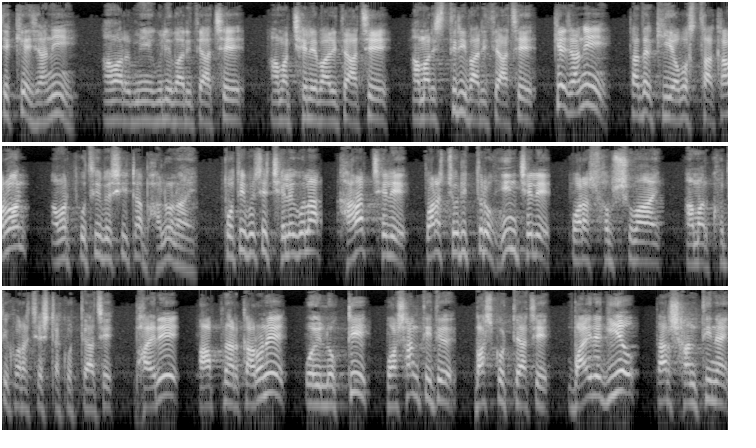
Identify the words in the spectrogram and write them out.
যে কে জানি আমার মেয়েগুলি বাড়িতে আছে, আমার ছেলে বাড়িতে আছে, আমার স্ত্রী বাড়িতে আছে, কে জানি তাদের কি অবস্থা? কারণ আমার প্রতিবেশীটা ভালো নয় প্রতিবেশীর ছেলেগুলা খারাপ ছেলে ওরা চরিত্রহীন ছেলে, ওরা সবসময় আমার ক্ষতি করার চেষ্টা করতে আছে। ভাইরে, আপনার কারণে ওই লোকটি অশান্তিতে বাস করতে আছে। বাইরে গিয়েও তার শান্তি নাই।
